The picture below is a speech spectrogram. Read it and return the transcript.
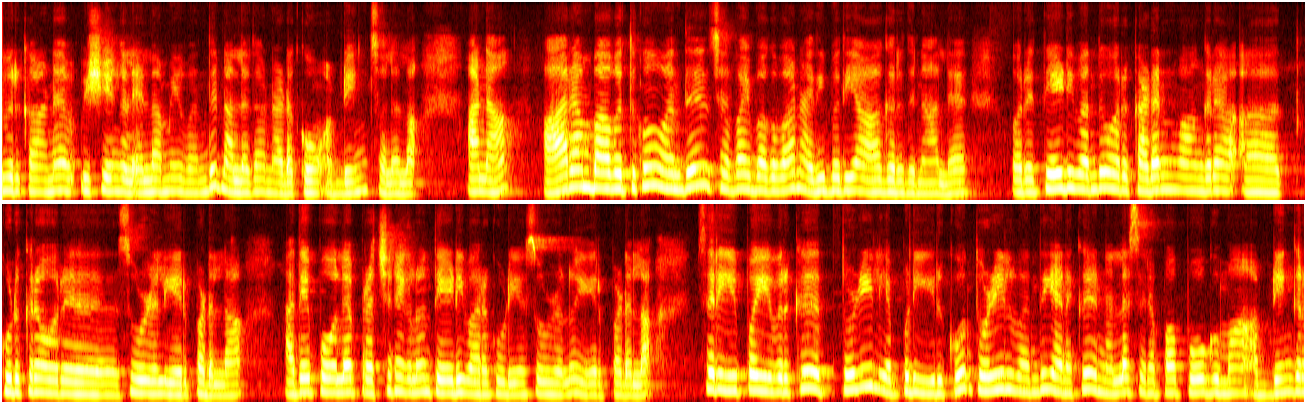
இவருக்கான விஷயங்கள் எல்லாமே வந்து நல்லதாக நடக்கும் அப்படின்னு சொல்லலாம். ஆனால் ஆறாம் பாவத்துக்கும் வந்து செவ்வாய் பகவான் அதிபதியாக ஆகிறதுனால ஒரு தேடி வந்து ஒரு கடன் வாங்குற கொடுக்குற ஒரு சூழல் ஏற்படலாம். அதே போல் பிரச்சனைகளும் தேடி வரக்கூடிய சூழலும் ஏற்படலாம். சரி இப்போ இவருக்கு தொழில் எப்படி இருக்கும்? தொழில் வந்து எனக்கு நல்ல சிறப்பாக போகுமா? அப்படிங்கிற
